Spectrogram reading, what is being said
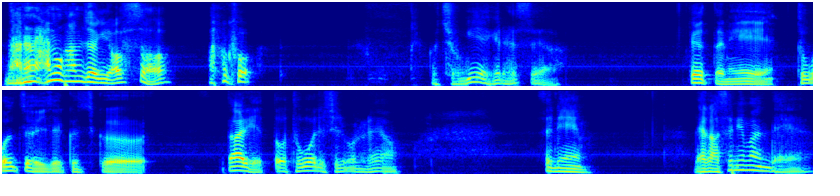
나는 아무 감정이 없어 하고 그 중이 얘기를 했어요 그랬더니 두 번째 이제 그, 그 딸이 또 두 번째 질문을 해요. 스님, 내가 스님한테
